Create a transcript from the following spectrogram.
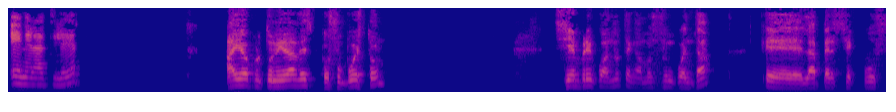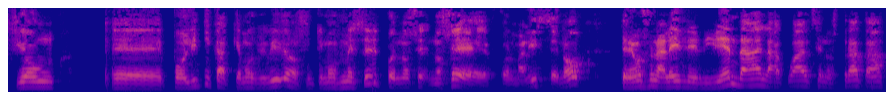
en el alquiler? Hay oportunidades, por supuesto, siempre y cuando tengamos en cuenta que la persecución eh, política que hemos vivido en los últimos meses pues no se, no se formalice, ¿no? Tenemos una ley de vivienda en la cual se nos trata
